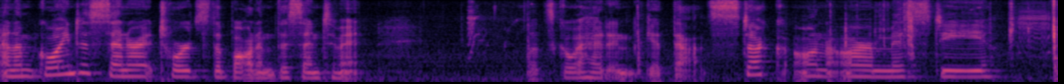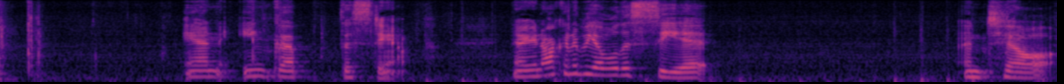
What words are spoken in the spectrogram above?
and I'm going to center it towards the bottom of the sentiment. Let's go ahead and get that stuck on our MISTI and ink up the stamp. Now you're not going to be able to see it until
